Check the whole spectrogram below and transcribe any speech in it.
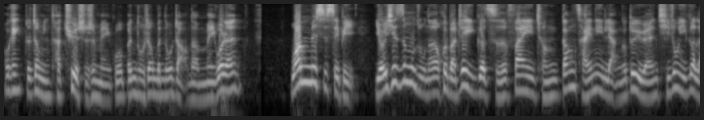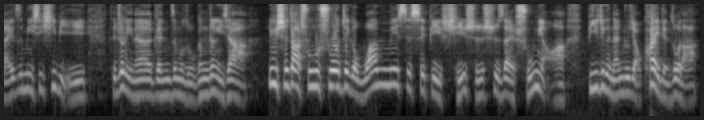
OK，这证明他确实是美国本土生、本土长的美国人。One Mississippi，有一些字幕组呢会把这个词翻译成刚才那两个队员其中一个来自密西西比。在这里呢，跟字幕组更正一下。律师大叔说：“这个 One Mississippi 其实是在数秒啊，逼这个男主角快点作答。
